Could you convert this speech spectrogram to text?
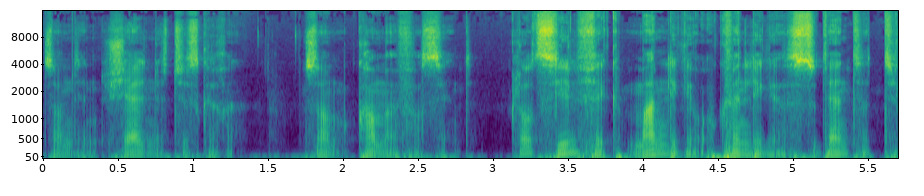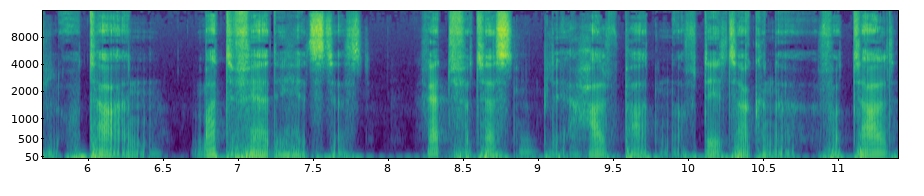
som den sjeldne tyskere som kommer for sent. Claude Steele fikk mannlige og kvinnelige studenter til å ta en matteferdighetstest. Rett før testen ble halvparten av deltakerne fortalt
